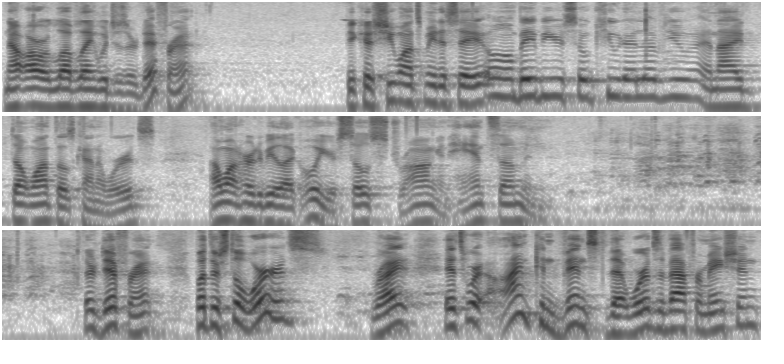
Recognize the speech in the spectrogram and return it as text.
Now, our love languages are different because she wants me to say, Oh, baby, you're so cute, I love you. And I don't want those kind of words. I want her to be like, Oh, you're so strong and handsome. And they're different, but they're still words right? It's where I'm convinced that words of affirmation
